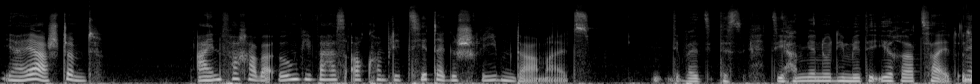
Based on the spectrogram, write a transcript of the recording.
Ja, ja, stimmt. Einfach, aber irgendwie war es auch komplizierter geschrieben damals. Weil sie- das, sie haben ja nur die Mitte ihrer Zeit. So Ja.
